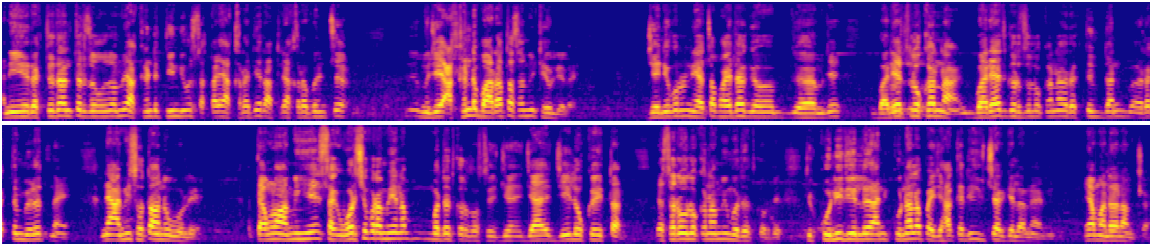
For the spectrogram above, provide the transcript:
आणि रक्तदान तर जवळजवळ आम्ही अखंड तीन दिवस सकाळी अकरा ते रात्री अकरापर्यंत म्हणजे अखंड बारा तास आम्ही ठेवलेला आहे. जेणेकरून याचा फायदा म्हणजे बऱ्याच लोकांना. बऱ्याच गरजू लोकांना रक्तदान रक्त मिळत नाही. आणि आम्ही स्वतः अनुभवले त्यामुळे आम्ही हे सग वर्षभर आम्ही यांना मदत करत असतो जे ज्या जे लोक येतात त्या सर्व लोकांना आम्ही मदत करतो ते कोणी दिलं आणि कुणाला पाहिजे हा कधीच विचार केला नाही आम्ही. या मंडळानं आमच्या.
